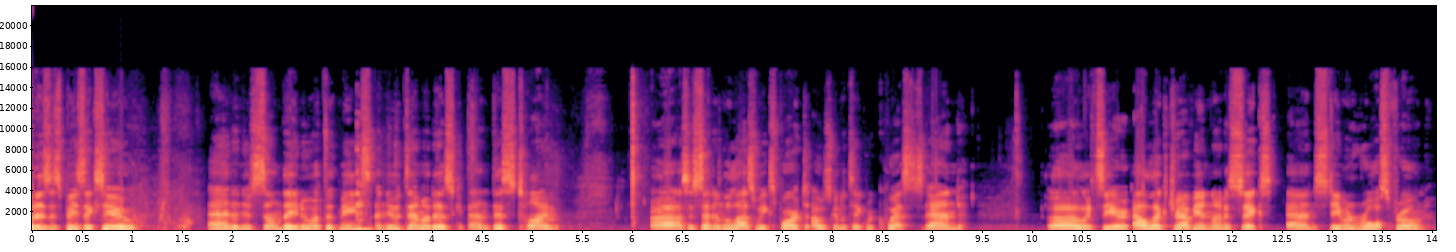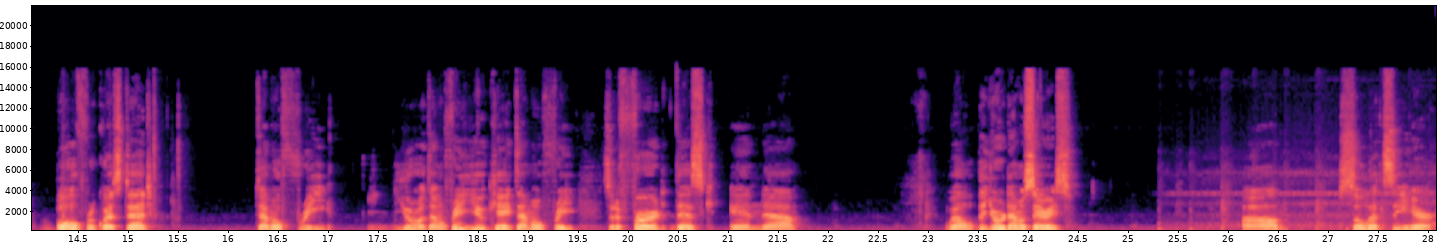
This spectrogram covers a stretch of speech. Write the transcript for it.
this is PSeXu. And a new Sunday, you know what that means? A new demo disc. And this time, uh, as I said in the last week's part, I was gonna take requests. And, uh, let's see here, Alec Travian96 and Steven Ross Throne both requested demo free. Euro demo free, UK demo free. So the third disc in, uh, well, the Euro demo series. Um, so let's see here.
